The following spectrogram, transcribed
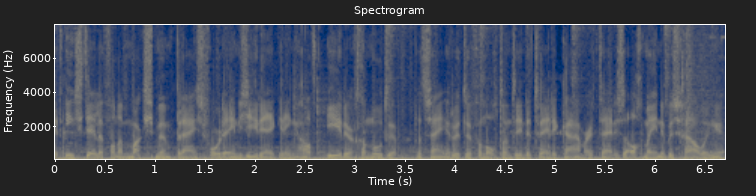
Het instellen van een maximumprijs voor de energierekening had eerder gemoeten. Dat zei Rutte vanochtend in de Tweede Kamer tijdens de algemene beschouwingen.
